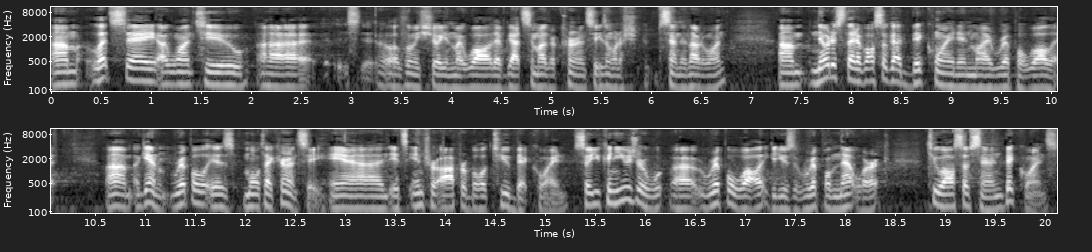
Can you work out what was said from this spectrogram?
Um, let's say I want to, uh, well, let me show you in my wallet, I've got some other currencies. I want to send another one. Um, notice that I've also got Bitcoin in my Ripple wallet. Um, again, Ripple is multi-currency, and it's interoperable to Bitcoin. So you can use your uh, Ripple wallet, you can use the Ripple network to also send Bitcoins.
